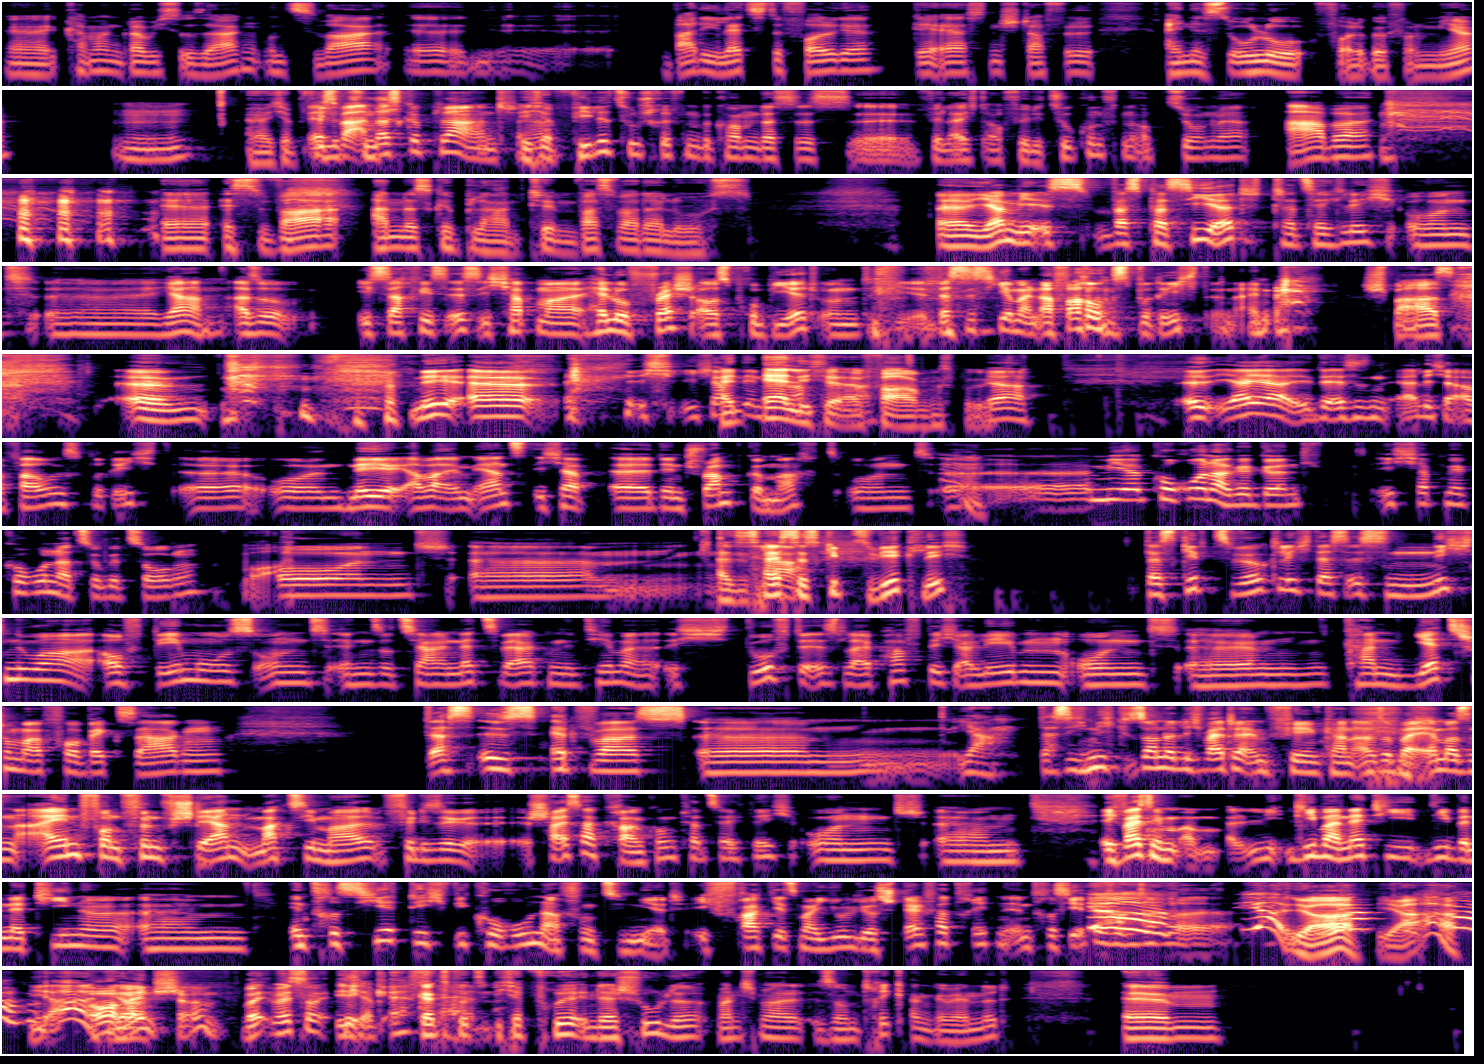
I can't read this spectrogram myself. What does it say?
äh, kann man, glaube ich, so sagen. Und zwar äh, äh, war die letzte Folge der ersten Staffel eine Solo-Folge von mir. Mhm. Äh, ich habe Es war Zusch anders geplant, ich ja. hab viele Zuschriften bekommen, dass es äh, vielleicht auch für die Zukunft eine Option wäre. Aber äh, es war anders geplant. Tim, was war da los? Äh, ja, mir ist was passiert tatsächlich und äh, ja, also ich sag wie es ist, ich habe mal HelloFresh ausprobiert und das ist hier mein Erfahrungsbericht. Nein, Spaß. Ähm, nee, äh, ich, ich habe Ein den ehrlicher. Erfahrungsbericht. Ja. Äh, ja, ja, der ist ein ehrlicher Erfahrungsbericht. Äh, und nee, aber im Ernst, ich habe äh, den Trump gemacht und Hm. mir Corona gegönnt. Ich habe mir Corona zugezogen. Boah. Und ähm, Also das heißt, ja, das gibt's wirklich? das gibt's wirklich. Das ist nicht nur auf Demos und in sozialen Netzwerken ein Thema. Ich durfte es leibhaftig erleben und ähm, kann jetzt schon mal vorweg sagen, das ist etwas, ähm, ja, das ich nicht sonderlich weiterempfehlen kann. Also bei Amazon ein von fünf Sternen maximal für diese Scheißerkrankung tatsächlich. Und ähm, ich weiß nicht, ähm, li- lieber Netti, liebe Nettine, ähm, interessiert dich, wie Corona funktioniert? Ich frage jetzt mal Julius stellvertretend, interessiert das Ja, unsere. ja, ja, ja, ja, Oh ja. Mensch, ja. We weißt du, ich habe ganz kurz, ich habe früher in der Schule manchmal so einen Trick angewendet. Ähm,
